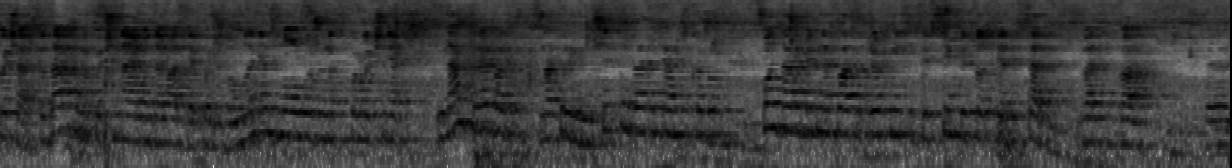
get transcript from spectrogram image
спочатку. Завтра ми починаємо давати повідомлення знову ж на скорочення. І нам треба на три місяці, зараз я вам скажу. Фонд заробітної плати трьох місяців 7550 22 е,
